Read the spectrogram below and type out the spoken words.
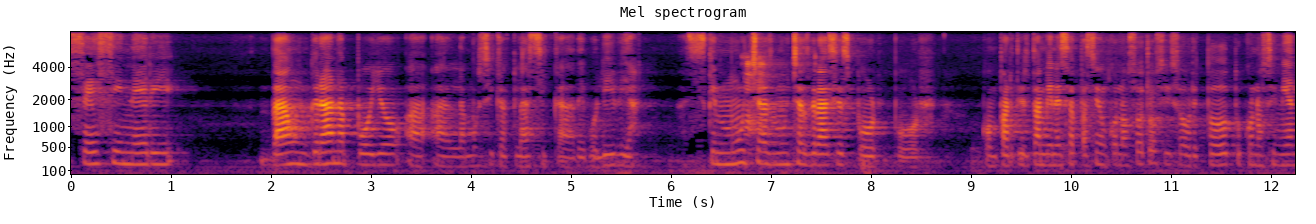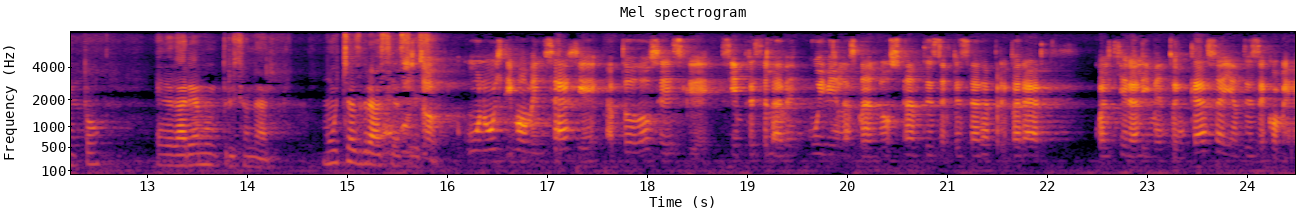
Ceci Neri da un gran apoyo a, la música clásica de Bolivia. Así es que muchas, muchas gracias por, por compartir también esa pasión con nosotros y sobre todo tu conocimiento en el área nutricional. Muchas gracias. Un, un último mensaje a todos es que siempre se laven muy bien las manos antes de empezar a preparar cualquier alimento en casa y antes de comer.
